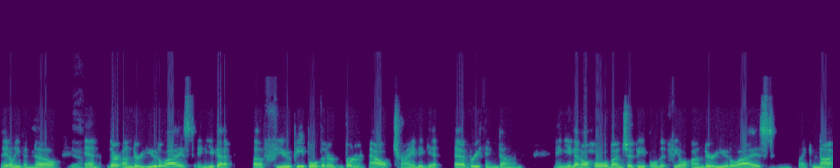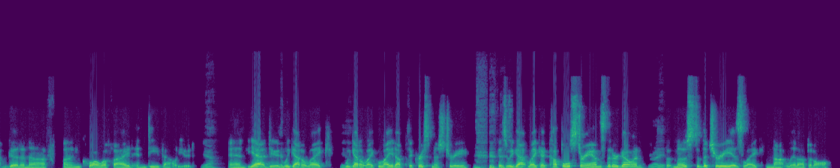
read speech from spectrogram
They don't even know. Yeah. and they're underutilized. And you got a few people that are burnt out trying to get everything done and you got a whole bunch of people that feel underutilized mm-hmm. like not good enough unqualified and devalued. Yeah. And yeah dude we gotta like yeah. we gotta like light up the christmas tree because we got like a couple strands that are going right. but most of the tree is like not lit up at all.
